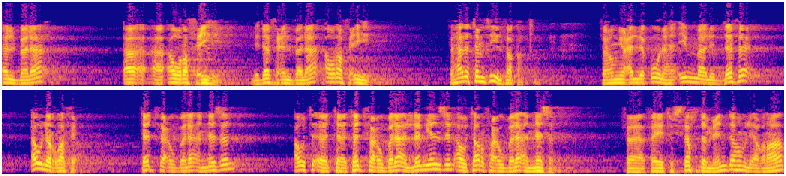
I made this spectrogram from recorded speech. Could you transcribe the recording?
البلاء أو رفعه لدفع البلاء أو رفعه. فهذا تمثيل فقط. فهم يعلقونها إما للدفع أو للرفع. تدفع بلاء نزل أو تدفع بلاء لم ينزل أو ترفع بلاء نزل فهي تستخدم عندهم لأغراض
